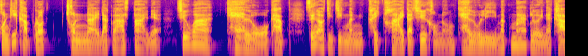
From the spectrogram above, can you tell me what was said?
คนที่ขับรถชนนายดักลาสตายเนี่ยชื่อว่าแคโลครับซึ่งเอาจริง ๆ มันคล้ายๆ กับชื่อของน้องแคโรลีมากๆเลยนะครับ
